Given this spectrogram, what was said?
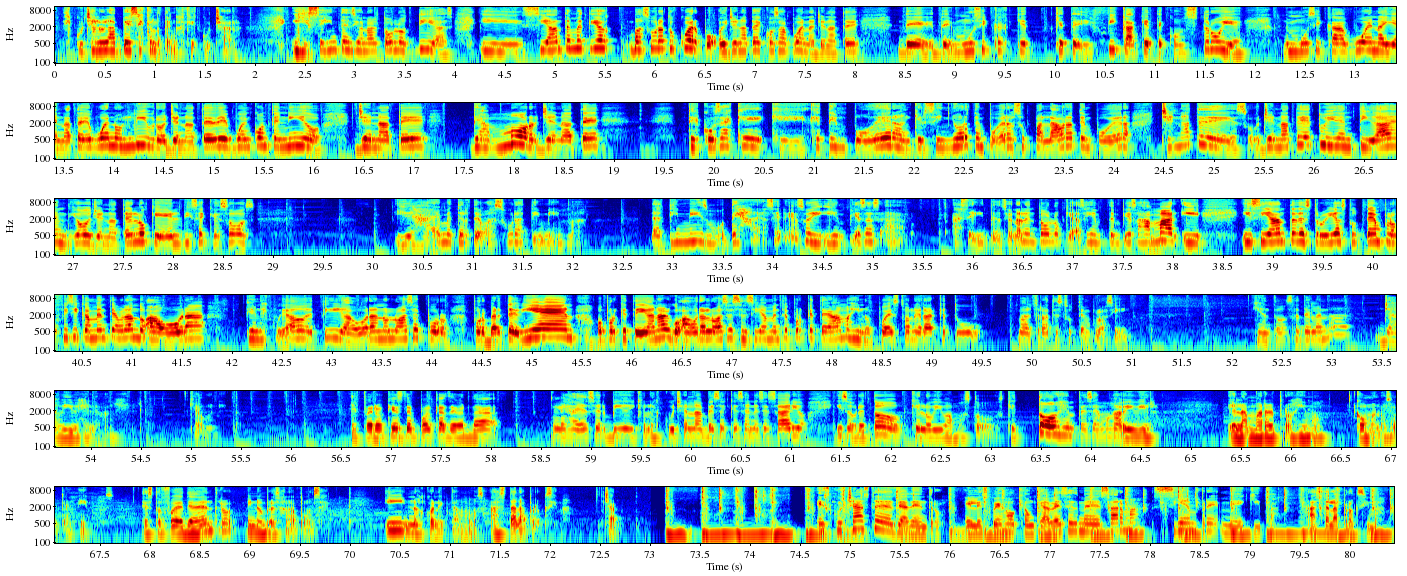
Escúchalo las veces que lo tengas que escuchar. Y sé intencional todos los días. Y si antes metías basura a tu cuerpo, hoy llénate de cosas buenas, llénate de, de música que, que, te edifica, que te construye. Música buena, llénate de buenos libros, llénate de buen contenido, llénate de amor, llénate de cosas que, te empoderan, que el Señor te empodera, su palabra te empodera. Llénate de eso, llénate de tu identidad en Dios, llénate de lo que Él dice que sos. Y deja de meterte basura a ti misma, a ti mismo, deja de hacer eso y, empiezas a, ser intencional en todo lo que haces y te empiezas a amar. Y, y si antes destruías tu templo físicamente hablando, ahora tienes cuidado de ti, ahora no lo haces por, por verte bien o porque te digan algo, ahora lo haces sencillamente porque te amas y no puedes tolerar que tú maltrates tu templo así. Y entonces de la nada ya vives el Evangelio. Qué bonito. Espero que este podcast de verdad les haya servido y que lo escuchen las veces que sea necesario y sobre todo que lo vivamos todos, que todos empecemos a vivir el amar al prójimo como nosotros mismos. Esto fue Desde Adentro, mi nombre es Ana Ponce y nos conectamos. Hasta la próxima. Chao. Escuchaste desde adentro, el espejo que aunque a veces me desarma, siempre me equipa. Hasta la próxima.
